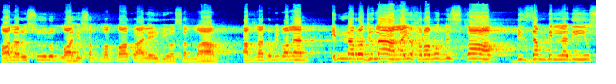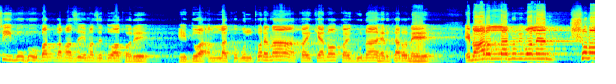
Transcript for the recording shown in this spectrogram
আল্লাহ রসুল্লাহ সাল্লাল্লাহু আলাইহি ওয়াসাল্লাম, আল্লাহ নবী বলেন, ইন্না রজুলা লাইহরামুর রিজক বিজাম্বিল্লাজি ইউসিবুহু বান্দা মাঝে মাঝে দোয়া করে। এই দোয়া আল্লাহ কবুল করে না? কয় কেন? কয় গুনাহের কারণে। এবার আল্লাহ নবী বলেন, শোনো,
